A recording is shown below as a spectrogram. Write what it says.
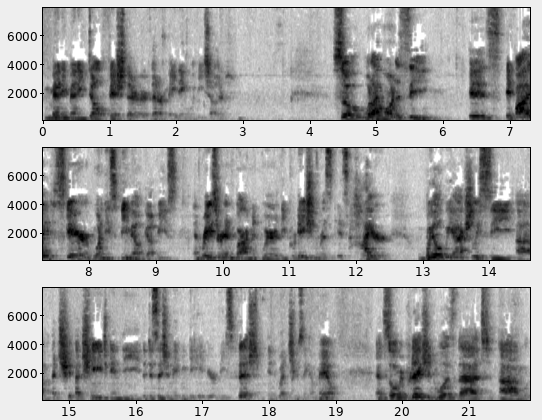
many, many dull fish that are, that are mating with each other. So what I want to see is if I scare one of these female guppies and raise her in an environment where the predation risk is higher, will we actually see um, a, ch a, change in the, the decision-making behavior of these fish in, when choosing a male? And so my prediction was that um,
